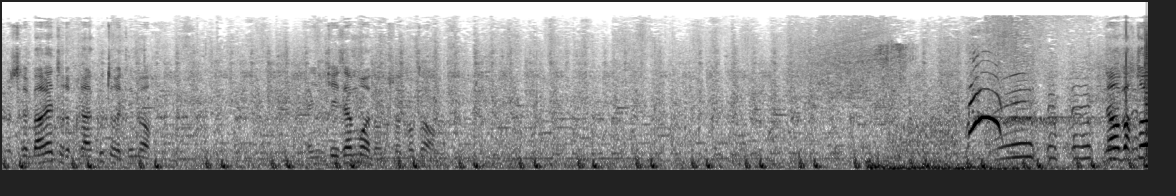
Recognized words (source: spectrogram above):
Je me serais barré, t'aurais pris un coup, t'aurais été mort. T'as une case à moi, donc sois content. Non, barre-toi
